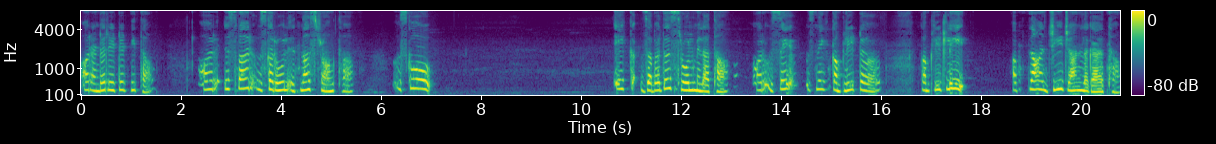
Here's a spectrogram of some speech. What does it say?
और अंडररेटेड भी था। और इस बार उसका रोल इतना स्ट्रांग था। उसको एक ज़बरदस्त रोल मिला था और उससे उसने कंप्लीट कंप्लीटली अपना जी जान लगाया था।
